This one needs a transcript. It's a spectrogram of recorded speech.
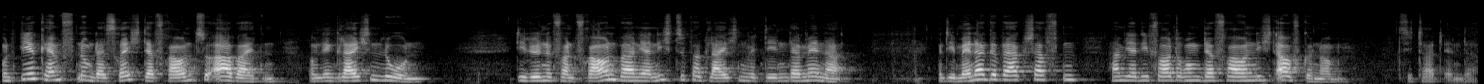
Und wir kämpften um das Recht der Frauen zu arbeiten, um den gleichen Lohn. Die Löhne von Frauen waren ja nicht zu vergleichen mit denen der Männer. Und die Männergewerkschaften haben ja die Forderungen der Frauen nicht aufgenommen. Zitat Ende.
